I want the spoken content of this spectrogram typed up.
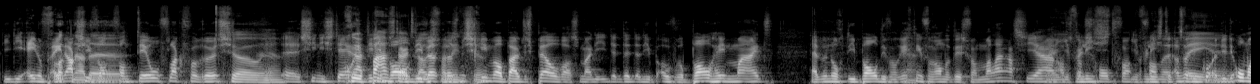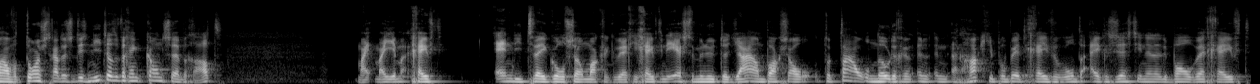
die, die één op één actie de- van, van Til, vlak voor rust. Zo, ja. Eh Sinisterra, Goeie die de bal die wel- misschien wel buitenspel was, maar die, die, die over een bal heen maait. Hebben we nog die bal die van richting veranderd is van Malasia. Ja, je verliest- schot van, je van, die, twee, die, die eh. omhaal van Tornstra. Dus het is niet dat we geen kansen hebben gehad. Maar, maar je geeft en die twee goals zo makkelijk weg. Je geeft in de eerste minuut dat Jaan Baks al totaal onnodig een, een, een hakje probeert te geven rond de eigen 16 en de bal weggeeft.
